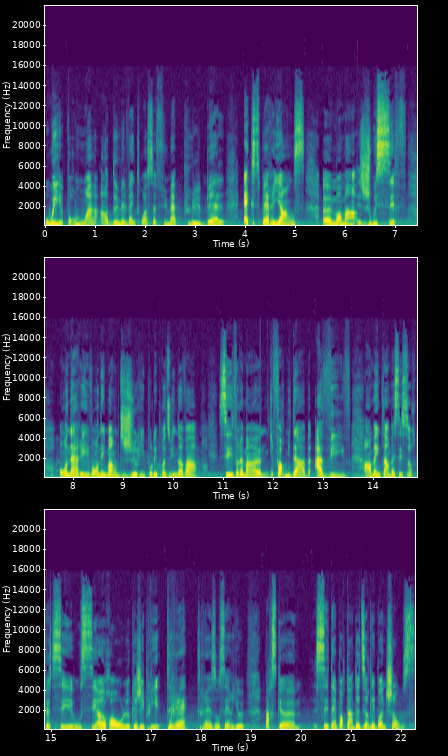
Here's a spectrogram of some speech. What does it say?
Oui, pour moi, en 2023, ce fut ma plus belle expérience, un moment jouissif. On arrive, on est membre du jury pour les produits innovants. C'est vraiment euh, formidable à vivre. En même temps, ben, c'est sûr que c'est aussi un rôle que j'ai pris très, très au sérieux parce que c'est important de dire les bonnes choses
